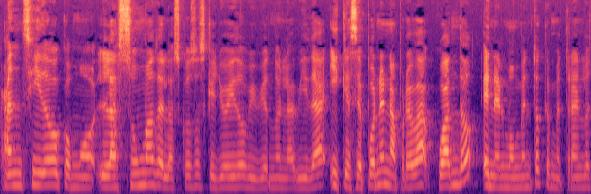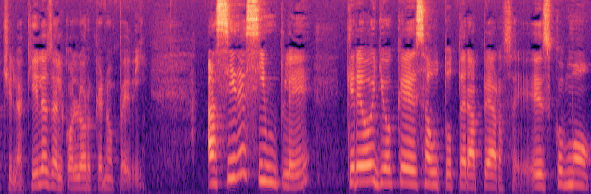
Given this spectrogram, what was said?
han sido como la suma de las cosas que yo he ido viviendo en la vida y que se ponen a prueba cuando, en el momento que me traen los chilaquiles del color que no pedí. Así de simple, creo yo que es autoterapearse, es como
